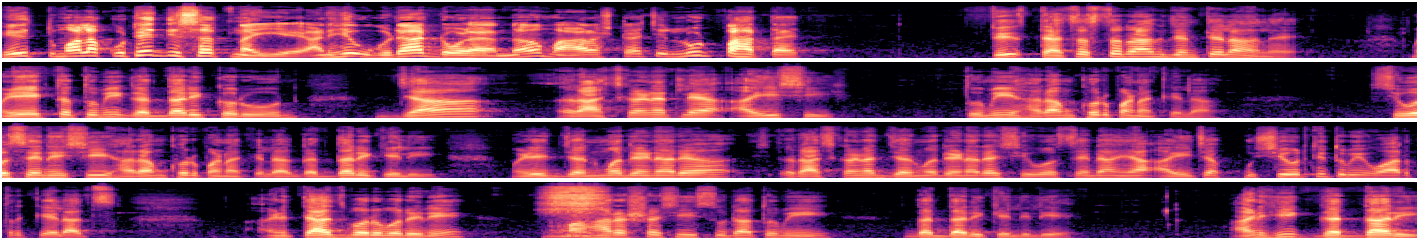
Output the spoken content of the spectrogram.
हे तुम्हाला कुठे दिसत नाहीये आणि हे उघड्या डोळ्यानं महाराष्ट्राची लूट पाहतायत. ते त्याचाच तर राग जनतेला आलाय. म्हणजे एक तर तुम्ही गद्दारी करून ज्या राजकारण्यातल्या आईशी तुम्ही हरामखोरपणा केला शिवसेनेशी हरामखोरपणा केला गद्दारी केली म्हणजे जन्म देणाऱ्या राजकारणात जन्म देणाऱ्या शिवसेना या आईच्या कुशीवरती तुम्ही वार तर केलाच. आणि त्याचबरोबरीने महाराष्ट्राशी सुद्धा तुम्ही गद्दारी केलेली आहे. आणि ही गद्दारी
